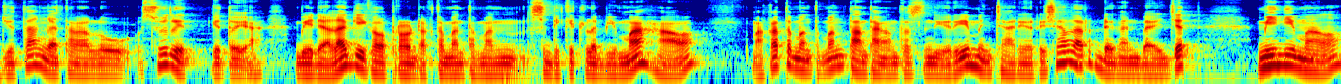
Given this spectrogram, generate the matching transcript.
juta nggak terlalu sulit gitu ya. Beda lagi kalau produk teman-teman sedikit lebih mahal maka teman-teman tantangan tersendiri mencari reseller dengan budget minimal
